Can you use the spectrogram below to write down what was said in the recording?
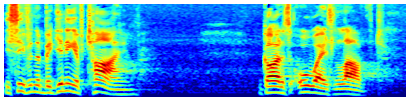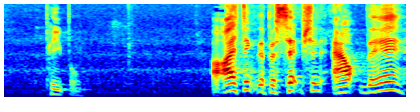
You see, from the beginning of time, God has always loved people. I think the perception out there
